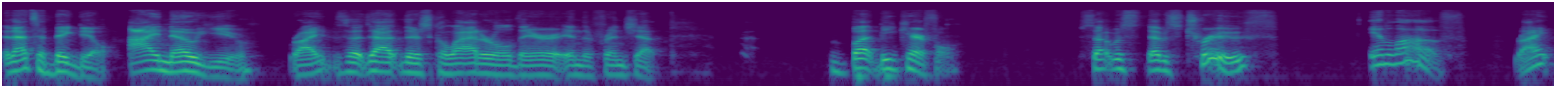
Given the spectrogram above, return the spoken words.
That's a big deal. I know you, right? So that there's collateral there in the friendship, but be careful." So that was that was truth in love right?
